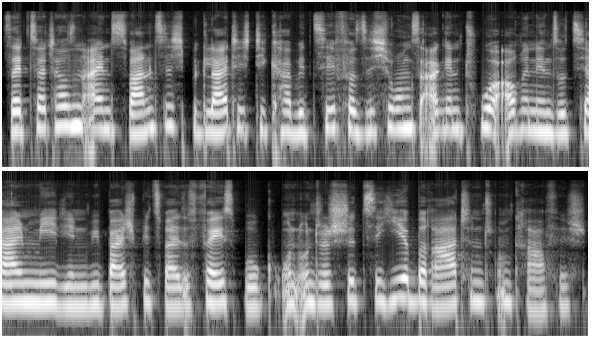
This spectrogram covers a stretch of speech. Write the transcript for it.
Seit 2021 begleite ich die KBC Versicherungsagentur auch in den sozialen Medien wie beispielsweise Facebook und unterstütze hier beratend und grafisch.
